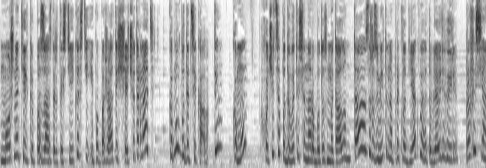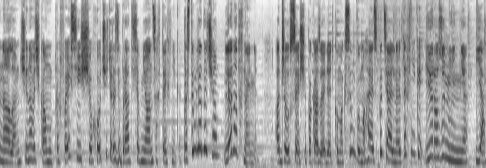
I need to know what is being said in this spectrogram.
Можна тільки позаздрити стійкості і побажати ще 14. Кому буде цікаво? Тим, кому хочеться подивитися на роботу з металом та зрозуміти, наприклад, як виготовляють гирі, професіоналам чи новачкам у професії, що хочуть розібратися в нюансах техніки, простим глядачам для натхнення. Адже усе, що показує дядько Максим, вимагає спеціальної техніки і розуміння, як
